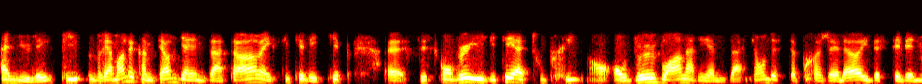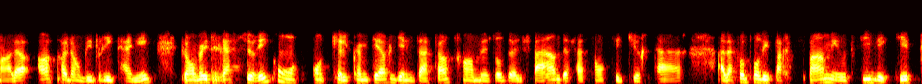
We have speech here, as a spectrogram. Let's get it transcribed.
annulé. Puis vraiment, le comité organisateur ainsi que l'équipe, euh, c'est ce qu'on veut éviter à tout prix. On, veut voir la réalisation de ce projet-là et de cet événement-là en Colombie-Britannique. Puis on veut être rassuré qu'on, que le comité organisateur sera en mesure de le faire de façon sécuritaire, à la fois pour les participants, mais aussi l'équipe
